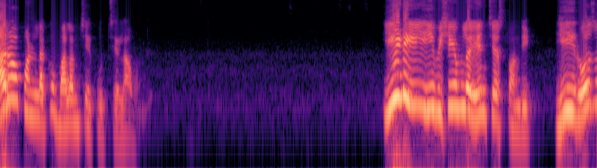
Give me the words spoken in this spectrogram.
ఆరోపణలకు బలం చేకూర్చేలా ఉంది. ఈడీ ఈ విషయంలో ఏం చేస్తోంది? ఈ రోజు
